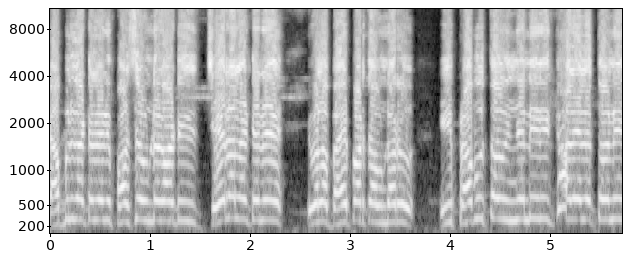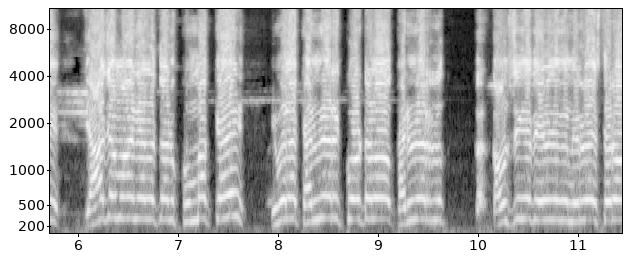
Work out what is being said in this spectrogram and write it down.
డబ్బులు కట్టలేని పరిస్థితి ఉండదు కాబట్టి చేరాలంటేనే ఇవాళ భయపడతా ఉన్నారు. ఈ ప్రభుత్వం ఇంజనీరింగ్ కాలేజీలతో యాజమాన్యాలతో కుమ్మక్కై ఇవాళ కన్వీనర్ కోటలో కన్వీనర్ కౌన్సిలింగ్ ఏ విధంగా నిర్వహిస్తారో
